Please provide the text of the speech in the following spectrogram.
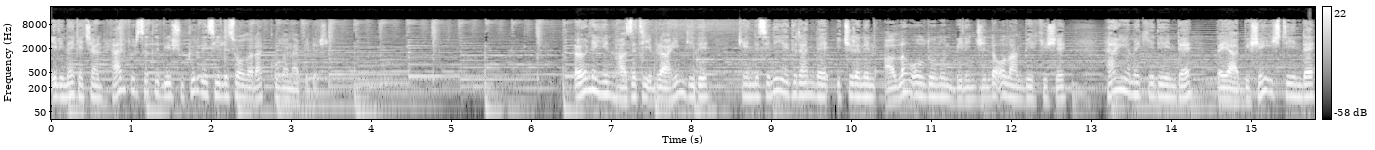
eline geçen her fırsatı bir şükür vesilesi olarak kullanabilir. Örneğin Hz. İbrahim gibi kendisini yediren ve içirenin Allah olduğunun bilincinde olan bir kişi, her yemek yediğinde veya bir şey içtiğinde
